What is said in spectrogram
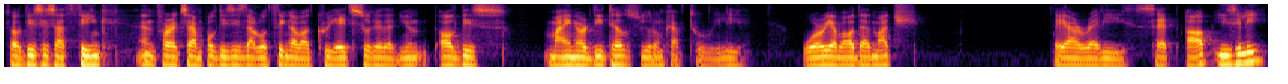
So this is a thing. And for example, this is a good thing about Create Studio that you all these minor details, you don't have to really worry about that much. They are already set up easily.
